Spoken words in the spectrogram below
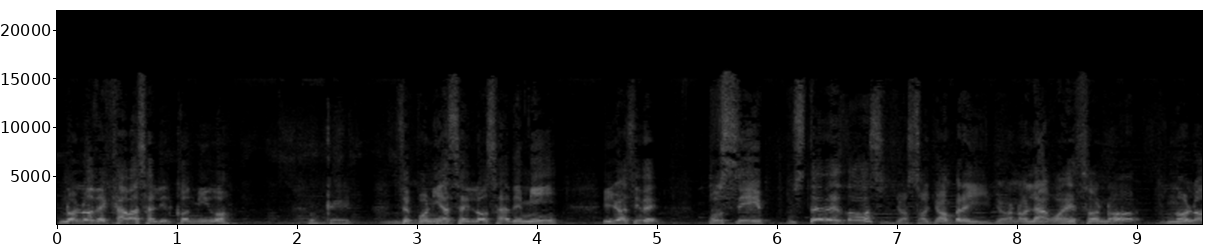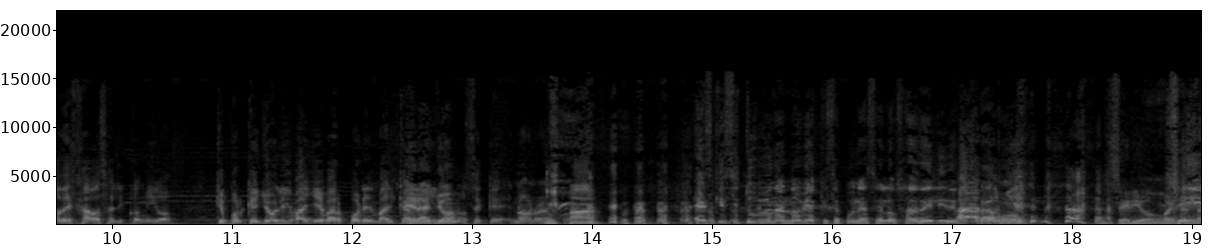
no lo dejaba salir conmigo. ok. Se ponía celosa de mí. Y yo así de, pues sí, ustedes dos, y yo soy hombre y yo no le hago eso, ¿no? No lo dejaba salir conmigo. Que porque yo lo iba a llevar por el mal camino. ¿Era yo? No sé qué. No, no era. Ah. es que si tuve una novia que se ponía celosa de él y de Ah, Gustavo. también. ¿En serio? Bueno, Sí,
